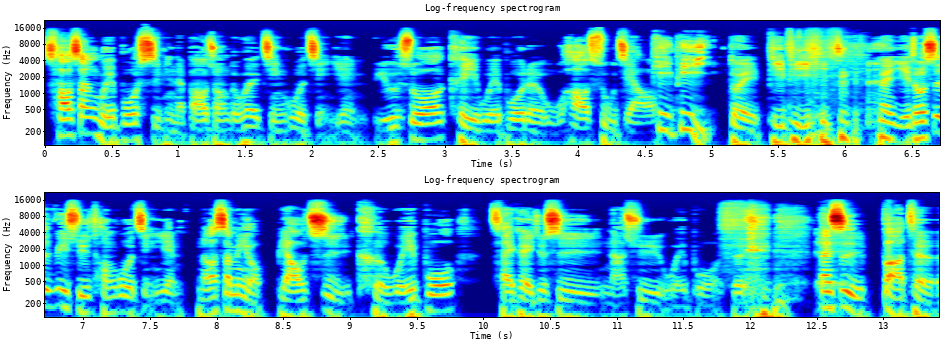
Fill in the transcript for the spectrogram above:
超商微波食品的包装都会经过检验，比如说可以微波的五号塑胶，PP，，对 PP，那也都是必须通过检验，然后上面有标志可微波才可以，就是拿去微波。对，但是 but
